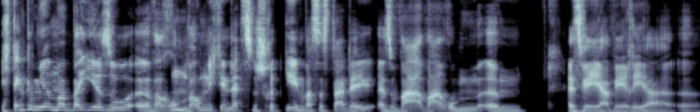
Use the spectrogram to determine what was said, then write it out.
ich denke mir immer bei ihr so, äh, warum, warum nicht den letzten Schritt gehen? Was ist da der, also war, warum, ähm, es wäre ja, wäre ja, äh,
